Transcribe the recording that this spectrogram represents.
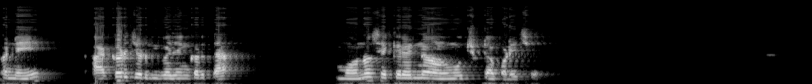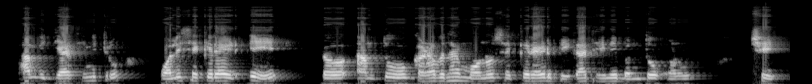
અને આગળ જળ વિભાજન કરતા મોનોસેકેરાઇડના અણુઓ છૂટા પડે છે. આમ વિદ્યાર્થી મિત્રો પોલિસેકેરાઇડ એ આમ તો ઘણા બધા મોનોસેકેરાઇડ ભેગા થઈને બનતો અણુ છે.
